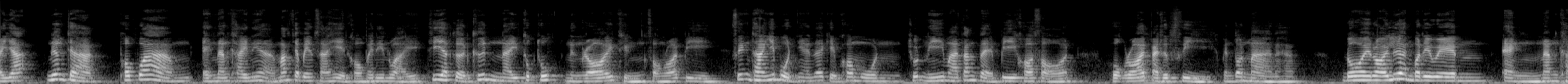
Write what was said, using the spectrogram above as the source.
ระยะ เนื่องจากพบว่าแอ่งนันไคเนี่ยมักจะเป็นสาเหตุของแผ่นดินไหว ที่จะเกิดขึ้นในทุกๆ 100 ถึง 200 ปี ซึ่งทางญี่ปุ่นเนี่ยได้เก็บข้อมูลชุดนี้มาตั้งแต่ปีคศ684 เป็นต้นมานะครับ โดยรอยเลื่อนบริเวณแอ่งนันไค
